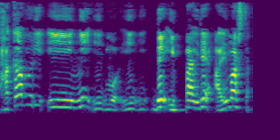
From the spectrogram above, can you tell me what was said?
高ぶりに、もでいっぱいでありました。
